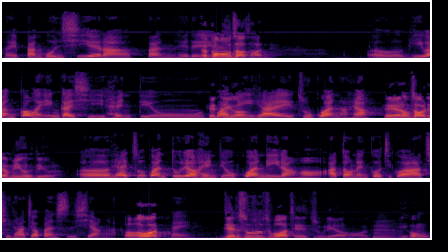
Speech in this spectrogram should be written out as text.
还办文书的啦，办迄个。啊，公共造产。呃，议员讲的应该是现场管理遐主管啦，吓。嘿，拢走念名就对了。呃，遐主管除了现场管理啦，吼，啊，当然搁一寡其他交办事项啊。哦，我严叔叔给我一个资料吼，伊讲。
